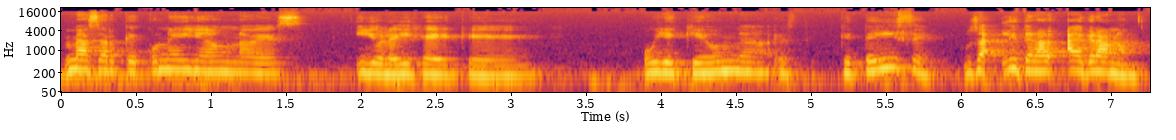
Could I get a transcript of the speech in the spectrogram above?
me acerqué con ella una vez y yo le dije que, oye, ¿qué onda? Este, ¿Qué te hice? O sea, literal, al grano.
